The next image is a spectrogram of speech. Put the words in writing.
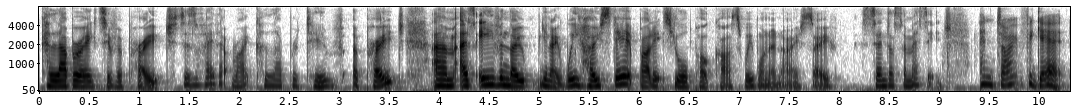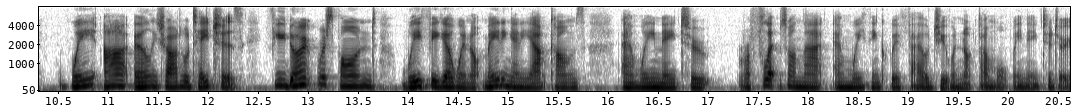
collaborative approach. Does I say that right? Collaborative approach. Um, as even though you know we host it, but it's your podcast. We want to know. So send us a message. And don't forget, we are early childhood teachers. If you don't respond, we figure we're not meeting any outcomes and we need to reflect on that and we think we've failed you and not done what we need to do,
